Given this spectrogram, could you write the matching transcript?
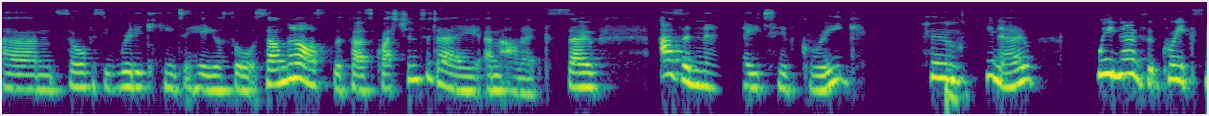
Um, so obviously really keen to hear your thoughts. So I'm going to ask the first question today, um, Alex. So as a native Greek, who, you know, we know that Greeks,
